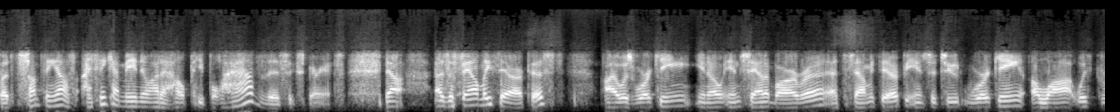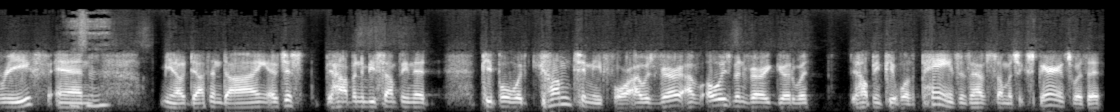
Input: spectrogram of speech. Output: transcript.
but something else. I think I may know how to help people have this experience. Now, as a family therapist, I was working, you know, in Santa Barbara at the Family Therapy Institute, working a lot with grief and. Mm-hmm you know, death and dying. It just happened to be something that people would come to me for. I was very, I've always been very good with helping people with pain since I have so much experience with it.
